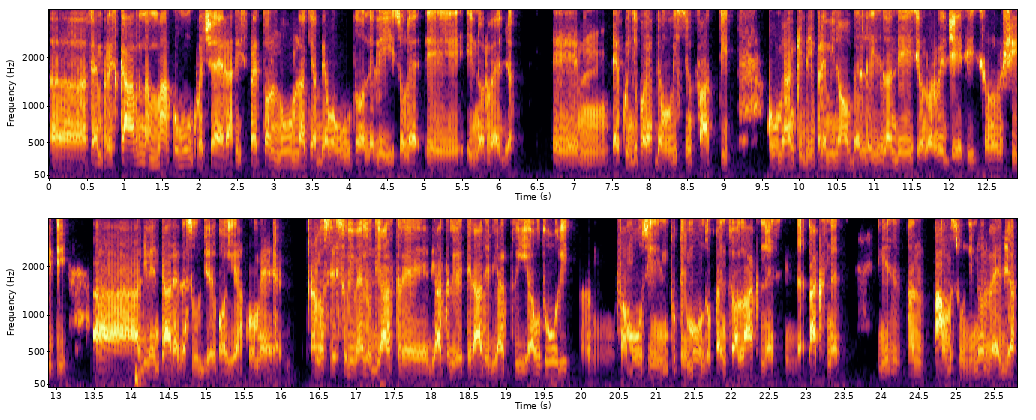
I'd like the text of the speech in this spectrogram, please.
eh, sempre scarna, ma comunque c'era rispetto al nulla che abbiamo avuto nelle isole e in Norvegia. E, e, quindi poi abbiamo visto infatti come anche dei premi Nobel islandesi o norvegesi sono riusciti a diventare, ad assurgere poi come, allo stesso livello di, altre, di altri letterati, di altri autori eh, famosi in tutto il mondo, penso all'Axnes in, in Islanda, Amsund in Norvegia,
